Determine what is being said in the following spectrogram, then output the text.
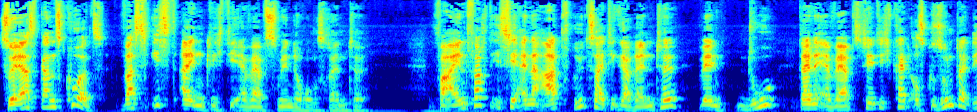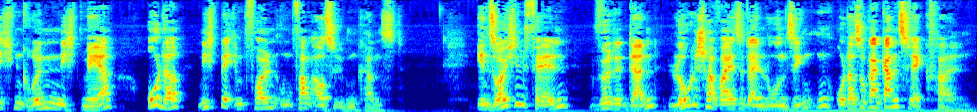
Zuerst ganz kurz. Was ist eigentlich die Erwerbsminderungsrente? Vereinfacht ist sie eine Art frühzeitiger Rente, wenn du deine Erwerbstätigkeit aus gesundheitlichen Gründen nicht mehr oder nicht mehr im vollen Umfang ausüben kannst. In solchen Fällen würde dann logischerweise dein Lohn sinken oder sogar ganz wegfallen.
